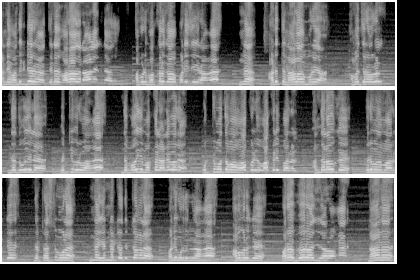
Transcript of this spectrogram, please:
அன்னை வந்துக்கிட்டே இருக்காங்க. தின வராத நாளே கிடையாது. அப்படி மக்களுக்காக பணி செய்கிறாங்க இன்னும் அடுத்த நாலாவது முறையா அமைச்சர் அவர்கள் இந்த தொகுதியில வெற்றி பெறுவாங்க. இந்த பகுதி மக்கள் அனைவரும் ஒட்டுமொத்தமாக வாக்களி வாக்களிப்பார்கள். அந்த அளவுக்கு பெருமிதமா இருக்கு. இந்த ட்ரஸ்ட் மூலம் இன்னும் எண்ணற்ற திட்டங்களை பண்ணி கொடுத்துருக்காங்க. அவங்களுக்கு வர பேராட்சி தருவாங்க. நானும்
